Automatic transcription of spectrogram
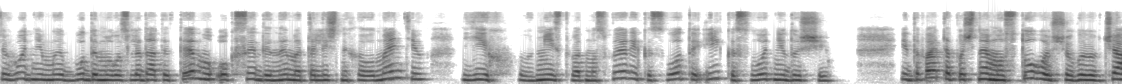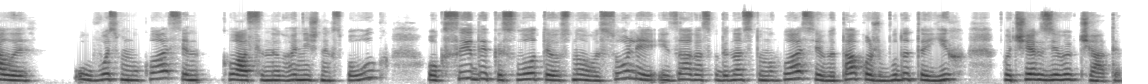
Сьогодні ми будемо розглядати тему оксиди неметалічних елементів, їх вміст в атмосфері, кислоти і кислотні дощі. І давайте почнемо з того, що ви вивчали у восьмому класі класи неорганічних сполук, оксиди, кислоти, основи солі, і зараз в 11 класі ви також будете їх по черзі вивчати.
